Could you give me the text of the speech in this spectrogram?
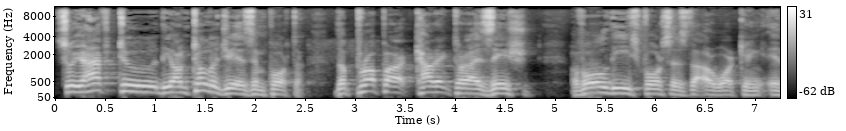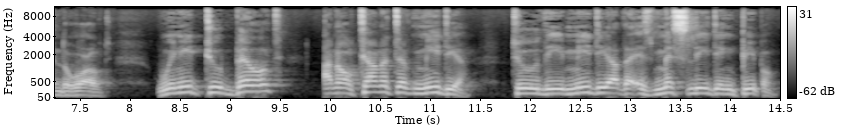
So you have to, the ontology is important, the proper characterization of all these forces that are working in the world. We need to build an alternative media to the media that is misleading people.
